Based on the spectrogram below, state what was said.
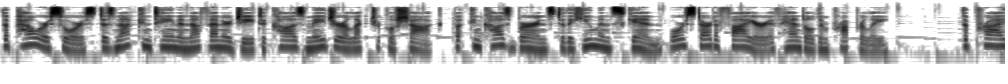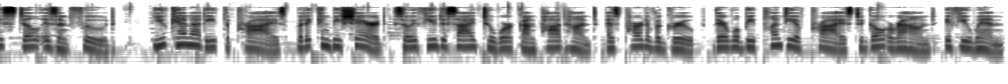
The power source does not contain enough energy to cause major electrical shock, but can cause burns to the human skin, or start a fire if handled improperly. The prize still isn't food. You cannot eat the prize, but it can be shared, so if you decide to work on Pod Hunt, as part of a group, there will be plenty of prize to go around, if you win.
